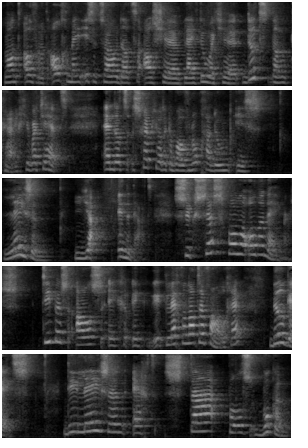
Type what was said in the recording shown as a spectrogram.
Want over het algemeen is het zo dat als je blijft doen wat je doet, dan krijg je wat je hebt. En dat schepje wat ik er bovenop ga doen is lezen. Ja, inderdaad. Succesvolle ondernemers. Types als, ik, ik, ik leg de lat even hoog hè. Bill Gates, die lezen echt stapels boeken.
